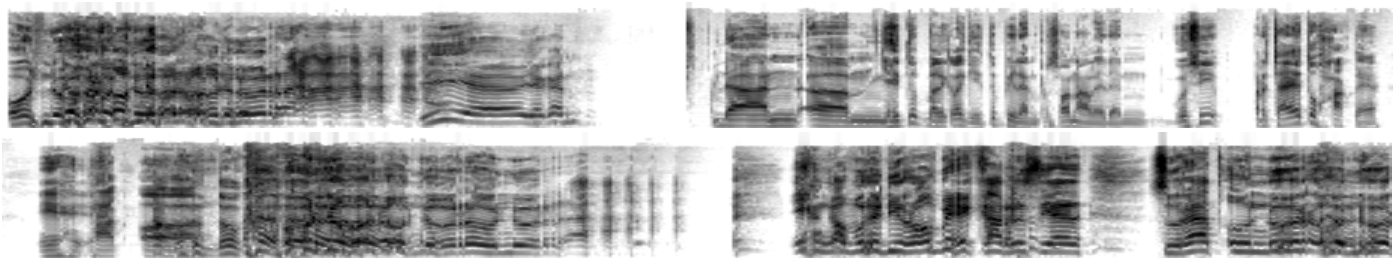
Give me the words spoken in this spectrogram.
undur undur undur iya ya kan dan em, ya itu balik lagi itu pilihan personal ya dan gue sih percaya itu hak ya Iya. hak eh, untuk undur undur undur. ya nggak boleh dirobek harusnya surat undur undur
